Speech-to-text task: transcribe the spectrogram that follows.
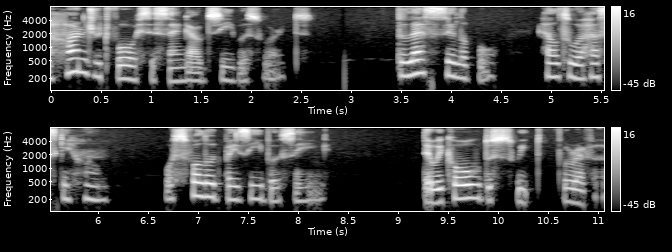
a hundred voices sang out Zeebo's words. The last syllable, held to a husky hum, was followed by Zeebo saying, That we call the sweet forever.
